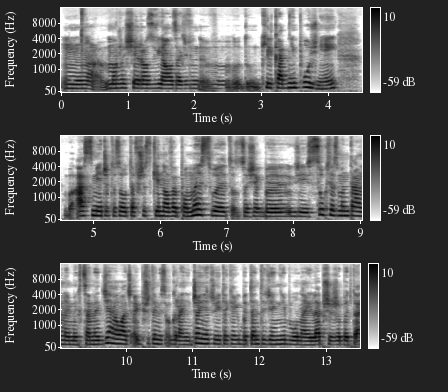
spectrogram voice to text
mm, może się rozwiązać w, w, w, kilka dni później, bo as mieczy to są te wszystkie nowe pomysły, to coś jakby, gdzie jest sukces mentalny, my chcemy działać, a i przy tym jest ograniczenie, czyli tak jakby ten tydzień nie był najlepszy, żeby te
